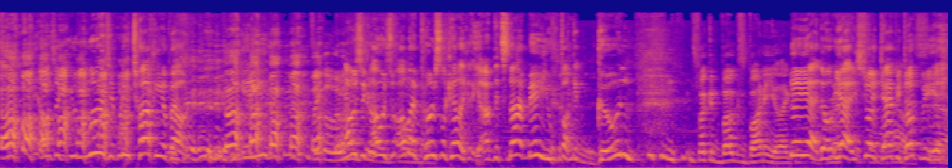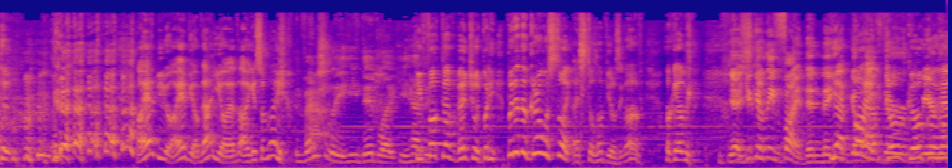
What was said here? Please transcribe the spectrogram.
I was like, you lunatic. What are you talking about? You idiot. Like a I was like, I was Looney on my Tunes personal account. Like, yeah, it's not me, you fucking goon. It's fucking Bugs Bunny. Like Yeah, yeah, no, yeah. He's dressed trying as to Daffy Duck me. else, I am you. I am you. I'm not you. I, I guess I'm not you. Eventually, he did like he had. He to- fucked up eventually, but he, but then the girl was still like, I still love you. I was like, oh, okay. I mean, Yeah, you can leave fine. Then they Yeah, can go fine. have their Go- go- weird go have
